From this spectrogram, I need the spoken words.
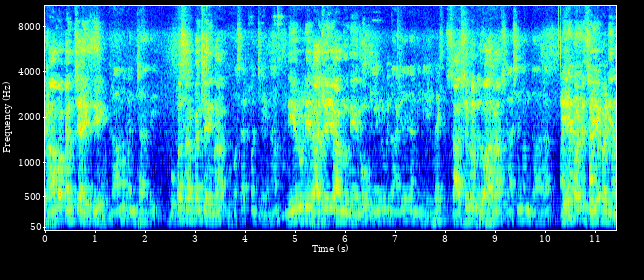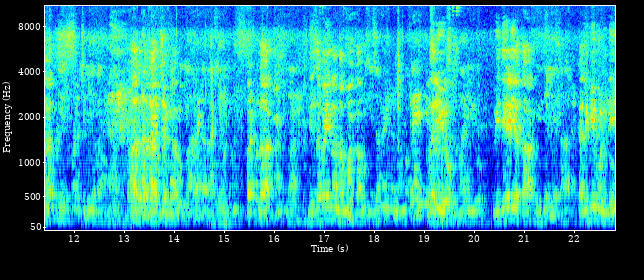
గ్రామ పంచాయతీ గ్రామ పంచాయతీ ఉప సర్పంచ్ అయిన ఉప సర్పంచ్ అయిన నీరుడి రాజయ్య అను నేను శాసనం ద్వారా శాసనం ద్వారా ఏర్పాటు చేయబడిన ఏర్పాటు చేయబడిన భారత రాజ్యాంగం భారత రాజ్యాంగం పట్ల పట్ల నిజమైన నమ్మకం నిజమైన నమ్మకం మరియు మరియు విధేయత విధేయత కలిగి ఉండి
